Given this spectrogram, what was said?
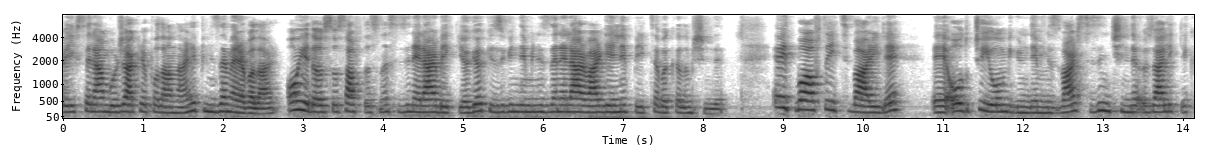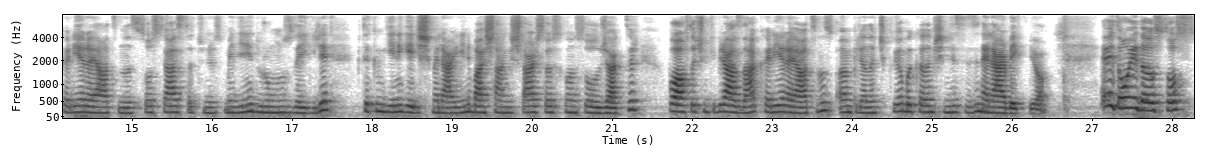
ve yükselen burcu akrep olanlar hepinize merhabalar. 17 Ağustos haftasında sizi neler bekliyor? Gökyüzü gündeminizde neler var? Gelin hep birlikte bakalım şimdi. Evet bu hafta itibariyle e, oldukça yoğun bir gündemimiz var. Sizin için de özellikle kariyer hayatınız, sosyal statünüz, medeni durumunuzla ilgili bir takım yeni gelişmeler, yeni başlangıçlar söz konusu olacaktır. Bu hafta çünkü biraz daha kariyer hayatınız ön plana çıkıyor. Bakalım şimdi sizi neler bekliyor. Evet 17 Ağustos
